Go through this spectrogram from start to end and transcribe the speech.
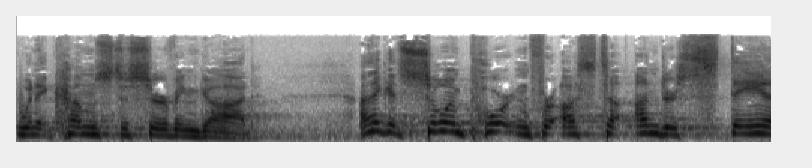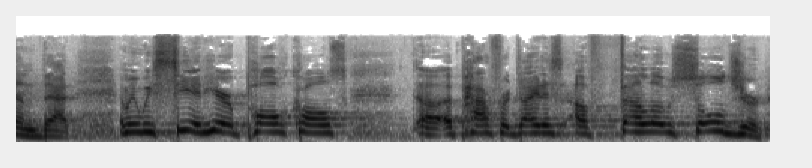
when it comes to serving God. I think it's so important for us to understand that. I mean, we see it here. Paul calls uh, Epaphroditus a fellow soldier,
